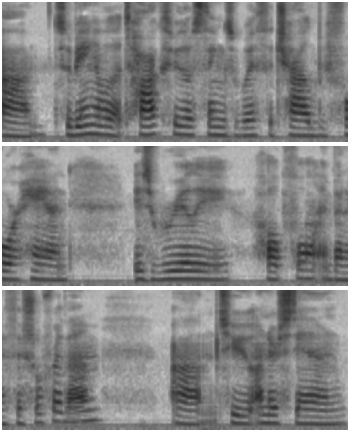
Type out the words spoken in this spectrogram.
Um, so being able to talk through those things with the child beforehand is really helpful and beneficial for them um, to understand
